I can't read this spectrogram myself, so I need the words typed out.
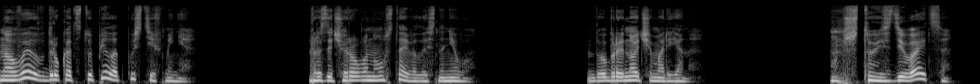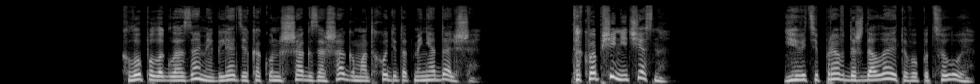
Но Вейл вдруг отступил, отпустив меня. Разочарованно уставилась на него. «Доброй ночи, Марьяна». «Он что, издевается?» Хлопала глазами, глядя, как он шаг за шагом отходит от меня дальше. «Так вообще нечестно. Я ведь и правда ждала этого поцелуя.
